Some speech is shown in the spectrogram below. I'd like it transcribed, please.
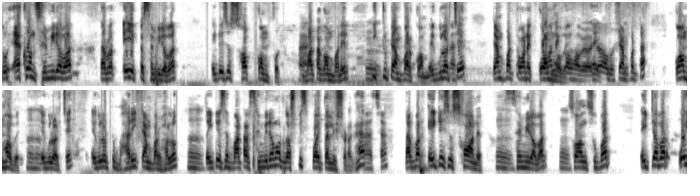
তো এখন সেমি রাবার তারপর এই একটা সেমি রাবার এটা হচ্ছে সফট কমফোর্ট হ্যাঁ। বাটা কোম্পানির একটু টেম্পার কম। এগুলোর চেয়ে টেম্পারটা অনেক কম হবে। টেম্পারটা কম হবে হুম। এগুলোর চেয়ে। এগুলো একটু ভারী টেম্পার ভালো। তো এইটা হচ্ছে বাটার সেমি রাবার দশ পিস পঁয়তাল্লিশশো টাকা হ্যাঁ? আচ্ছা। তারপর এইটা হচ্ছে সোয়ানের হুম, সেমি রাবার হুম। সোয়ান সুপার এইটা আবার ওই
